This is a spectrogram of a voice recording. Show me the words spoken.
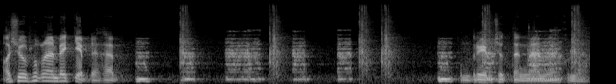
เอาชุดพวกนั้นไปเก็บนะครับ ผมเตรียมชุดแต่งงานไว้ให้คุณแล้ว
